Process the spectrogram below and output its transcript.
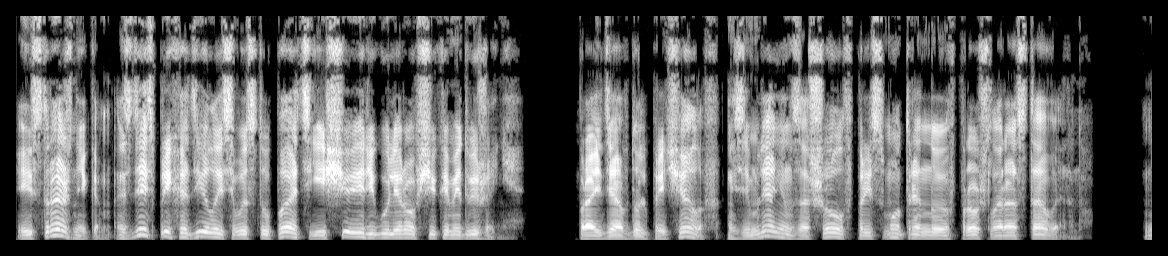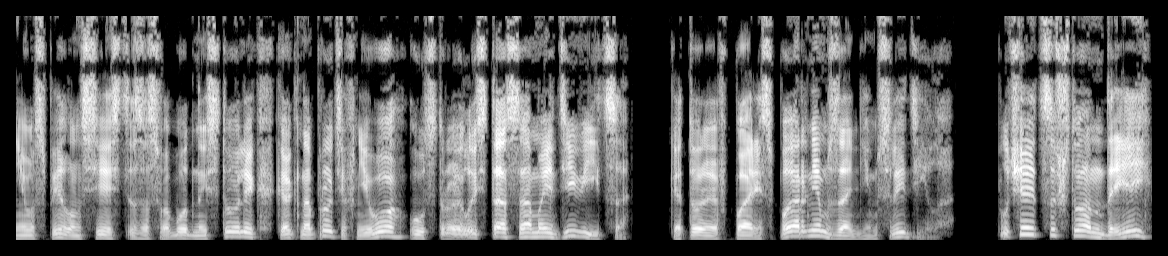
и стражникам здесь приходилось выступать еще и регулировщиками движения. Пройдя вдоль причалов, землянин зашел в присмотренную в прошлый раз таверну. Не успел он сесть за свободный столик, как напротив него устроилась та самая девица, которая в паре с парнем за ним следила. Получается, что Андрей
